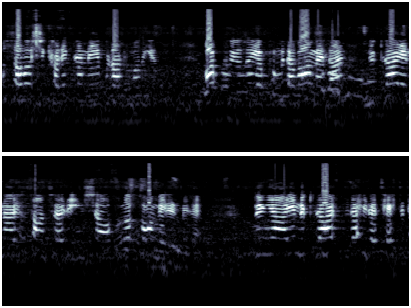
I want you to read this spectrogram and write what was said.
Bu savaşı körüklemeyi bırakmalıyız. Akkuyu'da yapımı devam eden nükleer enerji santrali inşasına son verilmeli. Dünyayı nükleer silah ile tehdit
